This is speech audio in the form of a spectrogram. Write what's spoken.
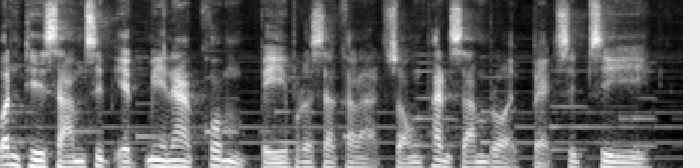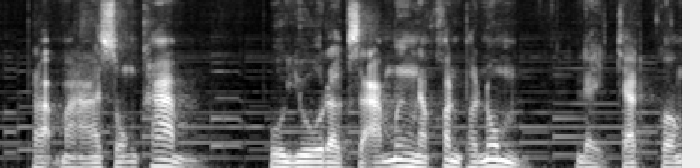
วันที่ 31 มีนาคม ปีพุทธศักราช 2384 พระมหาสงคราม ผู้อยู่รักษาเมืองนครพนม ได้จัดกอง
